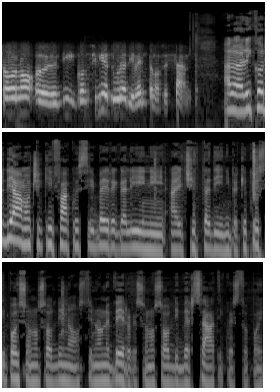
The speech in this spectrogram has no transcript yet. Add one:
sono, eh, di consigliatura diventano 60. Allora, ricordiamoci chi fa questi bei regalini ai cittadini, perché questi poi sono soldi nostri, non è vero che sono soldi versati, questo poi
